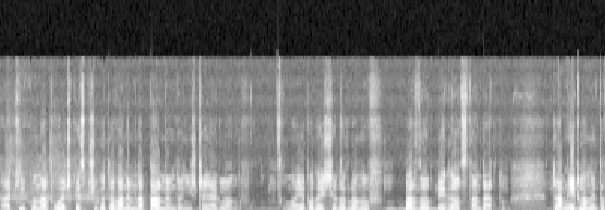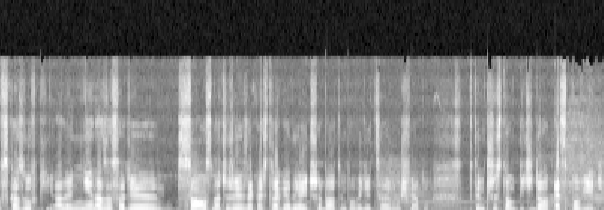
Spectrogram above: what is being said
a kilku na półeczkę z przygotowanym napalmem do niszczenia glonów. Moje podejście do glonów bardzo odbiega od standardu. Dla mnie glony to wskazówki, ale nie na zasadzie są, znaczy, że jest jakaś tragedia i trzeba o tym powiedzieć całemu światu. W tym przystąpić do espowiedzi.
